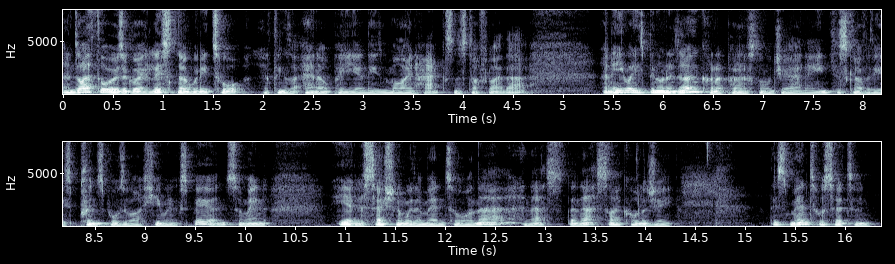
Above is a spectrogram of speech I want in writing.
and I thought he was a great listener when he taught things like NLP and these mind hacks and stuff like that. And he, has been on his own kind of personal journey, discovered these principles of our human experience. And when he had a session with a mentor on that, and that's then that psychology, this mentor said to him,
